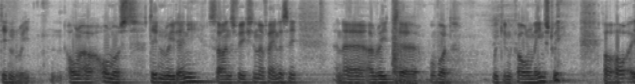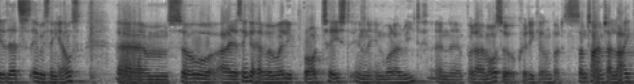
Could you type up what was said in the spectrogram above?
didn't read, almost didn't read any science fiction or fantasy, and uh, I read uh, what we can call mainstream, or, or, that's everything else. Um, so I think I have a really broad taste in, in what I read, and uh, but I'm also critical. But sometimes I like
